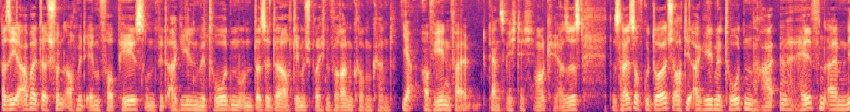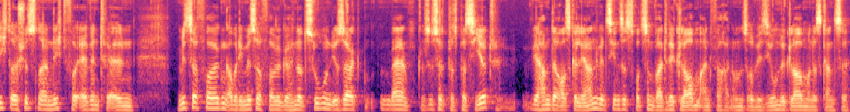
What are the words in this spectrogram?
Also ihr arbeitet da schon auch mit MVPs und mit agilen Methoden und dass ihr da auch dementsprechend vorankommen könnt. Ja, auf jeden Fall, ganz wichtig. Okay, also das, das heißt auf gut Deutsch, auch die agilen Methoden helfen einem nicht oder schützen einem nicht vor eventuellen Misserfolgen, aber die Misserfolge gehören dazu und ihr sagt, das ist jetzt passiert, wir haben daraus gelernt, wir ziehen es jetzt trotzdem weiter, wir glauben einfach an unsere Vision, wir glauben an das ganze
